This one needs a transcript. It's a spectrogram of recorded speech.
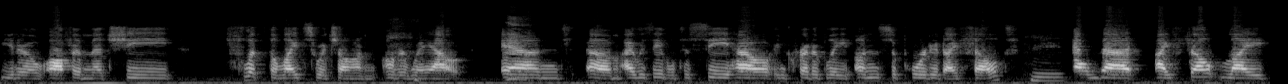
you know, often that she flipped the light switch on on her way out. And um, I was able to see how incredibly unsupported I felt, mm. and that I felt like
